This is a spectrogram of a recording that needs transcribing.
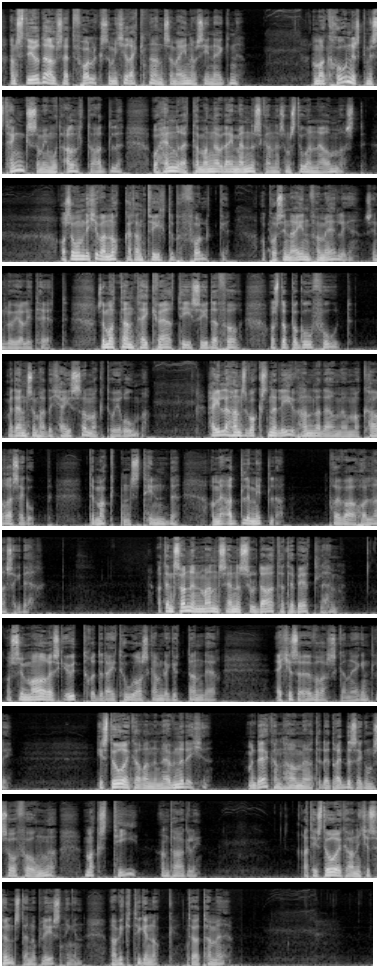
Han styrte altså et folk som ikke rekna han som en av sine egne. Han var kronisk mistenksom imot alt og alle, og henretta mange av de menneskene som sto han nærmest. Og som om det ikke var nok at han tvilte på folket og på sin egen familie sin lojalitet, så måtte han til hver tid syde for å stå på god fot med den som hadde keisermakta i Roma. Hele hans voksne liv handla dermed om å kare seg opp til maktens tinde og med alle midler prøve å holde seg der. At en sånn en mann sender soldater til Betlehem og summarisk utrydder de to års gamle guttene der, er ikke så overraskende, egentlig. Historikerne nevner det ikke, men det kan ha med at det dreide seg om så få unger, maks ti, antagelig. At historikeren ikke syntes den opplysningen var viktige nok til å ta med.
